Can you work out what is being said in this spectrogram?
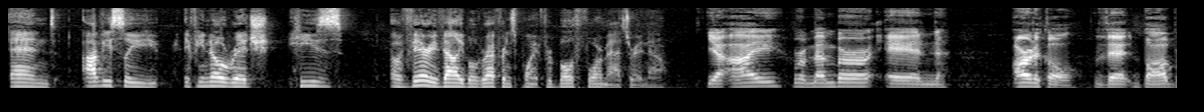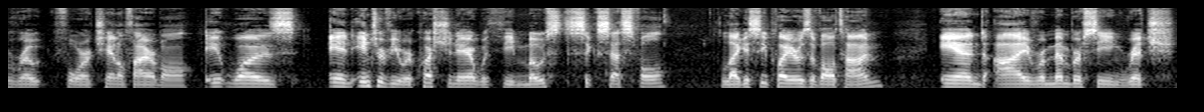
And obviously, if you know Rich, he's a very valuable reference point for both formats right now. Yeah, I remember an article that Bob wrote for Channel Fireball. It was an interview or questionnaire with the most successful legacy players of all time. And I remember seeing Rich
